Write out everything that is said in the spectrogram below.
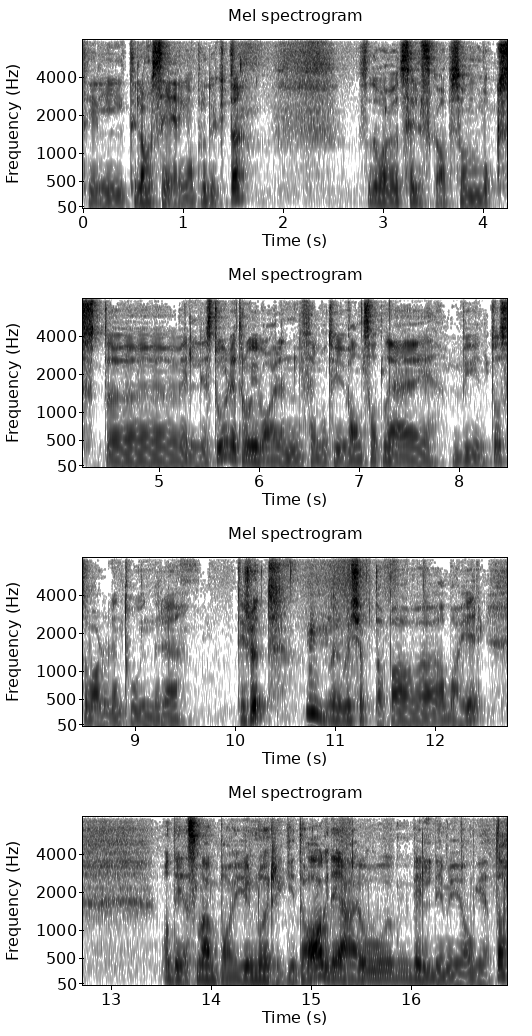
til, til lansering av produktet. Så det var jo et selskap som vokste veldig stor. Jeg tror vi var en 25 ansatte når jeg begynte, og så var det vel en 200 til slutt. Mm. Når det blir kjøpt opp av, av, Bayer. Og det som er Bayer Norge i dag, det er jo veldig mye Algeta.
